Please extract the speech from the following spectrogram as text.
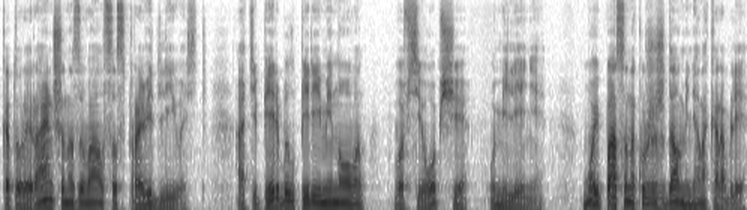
который раньше назывался «Справедливость», а теперь был переименован во всеобщее умиление. Мой пасынок уже ждал меня на корабле.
